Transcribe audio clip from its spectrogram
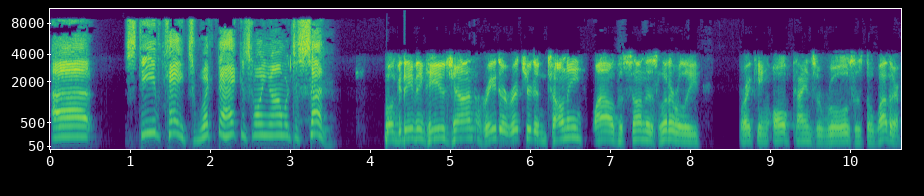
Uh, Steve Kates, what the heck is going on with the sun? Well, good evening to you, John, Rita, Richard, and Tony. Wow, the sun is literally breaking all kinds of rules as the weather.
